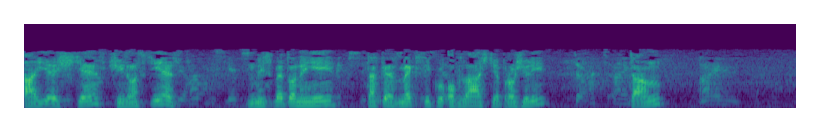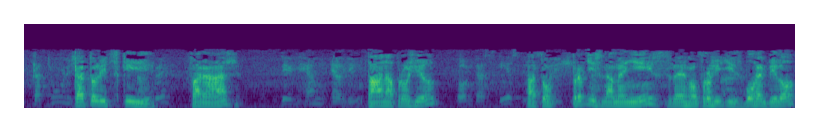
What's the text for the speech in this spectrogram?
a ještě v činnosti je. My jsme to nyní také v Mexiku obzvláště prožili. Tam katolický farář pána prožil a to první znamení svého prožití s Bohem bylo,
